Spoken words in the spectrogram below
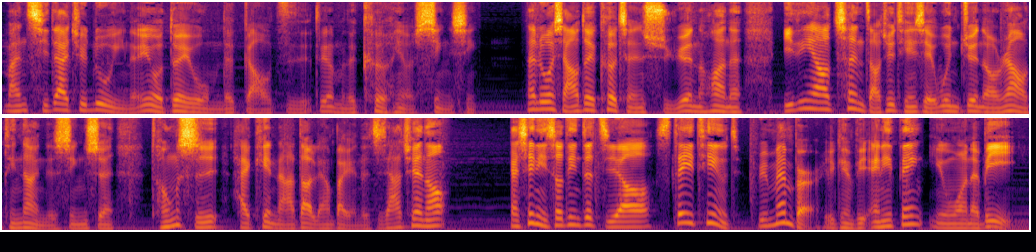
蛮期待去录影的，因为我对于我们的稿子、对我们的课很有信心。那如果想要对课程许愿的话呢，一定要趁早去填写问卷哦，让我听到你的心声，同时还可以拿到两百元的直加券哦。感谢你收听这集哦，Stay tuned. Remember, you can be anything you wanna be.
